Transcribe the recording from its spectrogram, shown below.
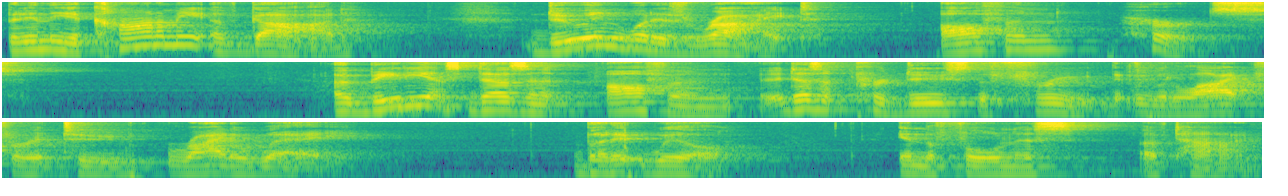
But in the economy of God, doing what is right often hurts. Obedience doesn't often, it doesn't produce the fruit that we would like for it to right away but it will in the fullness of time.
